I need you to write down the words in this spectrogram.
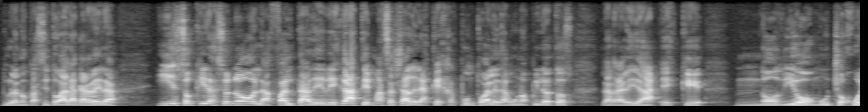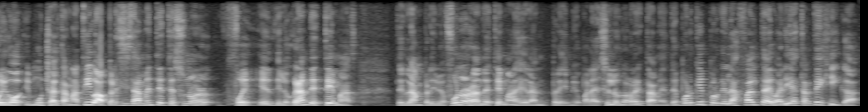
duraron casi toda la carrera, y eso quieras o no, la falta de desgaste, más allá de las quejas puntuales de algunos pilotos, la realidad es que no dio mucho juego y mucha alternativa. Precisamente este es uno fue eh, de los grandes temas del Gran Premio. Fue uno de los grandes temas del Gran Premio, para decirlo correctamente. ¿Por qué? Porque la falta de variedad estratégica.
